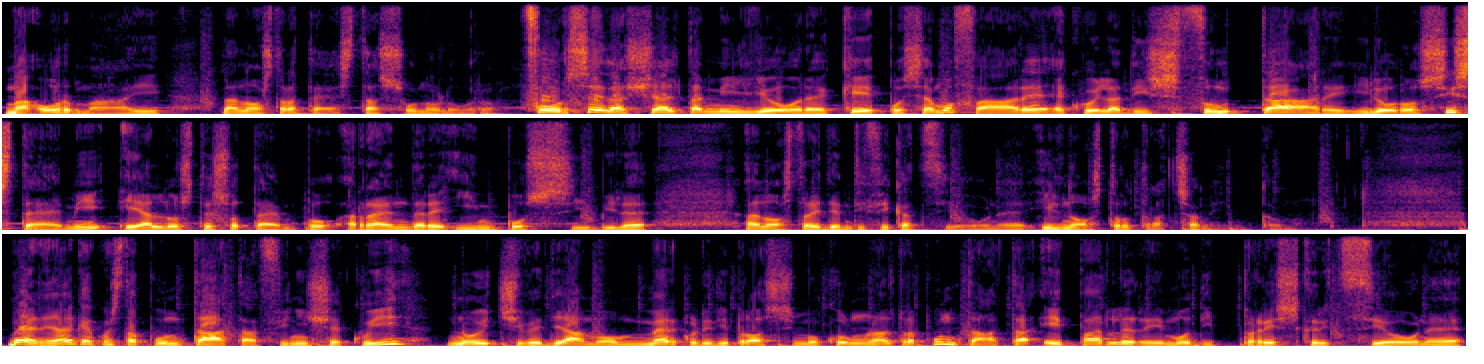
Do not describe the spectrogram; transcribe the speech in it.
ma ormai la nostra testa sono loro. Forse la scelta migliore che possiamo fare è quella di sfruttare i loro sistemi e allo stesso stesso tempo rendere impossibile la nostra identificazione, il nostro tracciamento. Bene, anche questa puntata finisce qui, noi ci vediamo mercoledì prossimo con un'altra puntata e parleremo di prescrizione,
